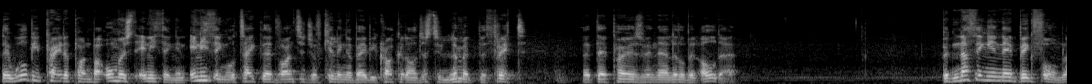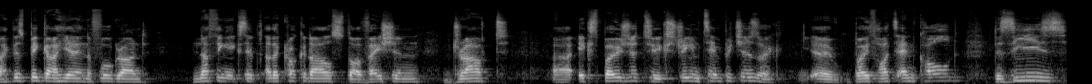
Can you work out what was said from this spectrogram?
they will be preyed upon by almost anything, and anything will take the advantage of killing a baby crocodile just to limit the threat that they pose when they're a little bit older. But nothing in their big form, like this big guy here in the foreground, nothing except other crocodiles, starvation, drought, uh, exposure to extreme temperatures, or uh, both hot and cold, disease,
